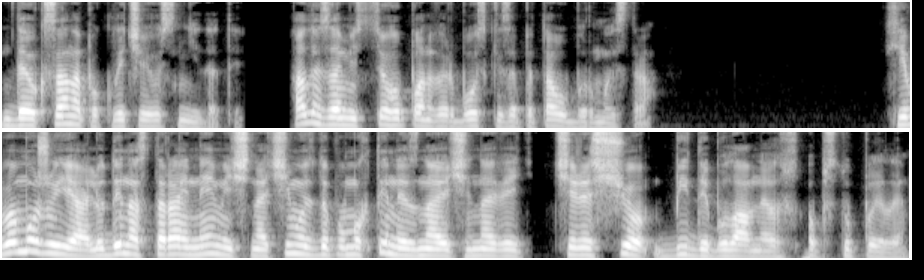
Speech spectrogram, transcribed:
де Оксана покличе його снідати. Але замість цього пан Вербовський запитав у бурмистра. Хіба можу я, людина стара й немічна, чимось допомогти, не знаючи навіть, через що біди булавне обступили?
